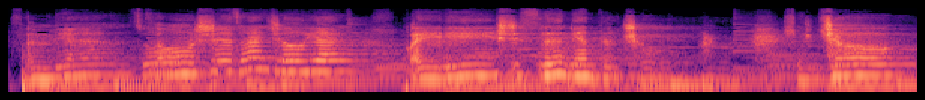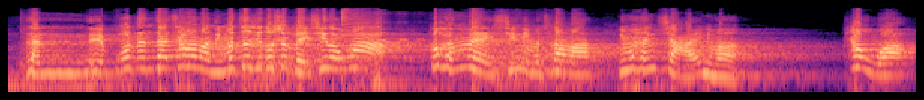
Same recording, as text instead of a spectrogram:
分别总是在九月，回忆是思念的愁。就，你不能再唱了，你们这些都是违心的话。都很违心，你们知道吗？你们很假哎！你们跳舞啊！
